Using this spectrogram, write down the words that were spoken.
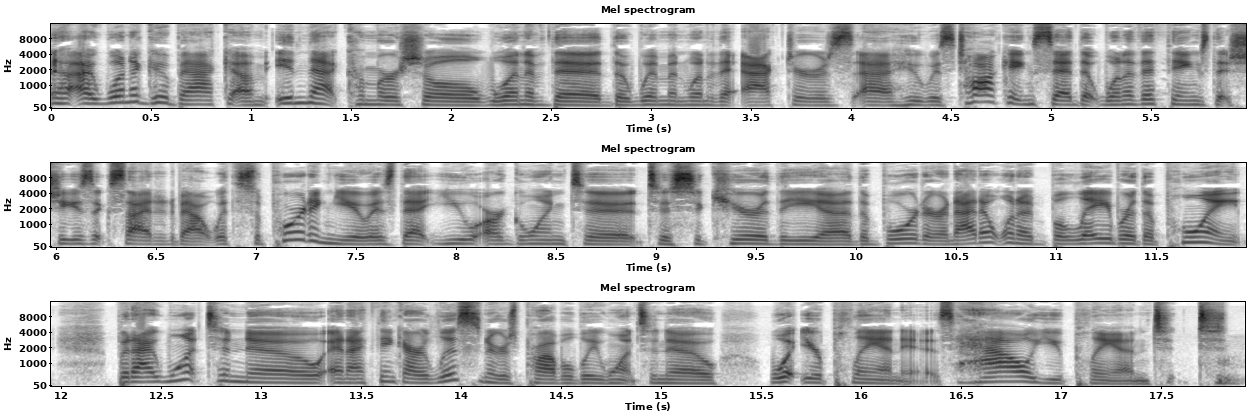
I want to go back. Um, in that commercial, one of the the women, one of the actors uh, who was talking, said that one of the things that she's excited about with supporting you is that you are going to to secure the uh, the border. And I don't want to belabor the point, but I want to know, and I think our listeners probably want to know what your plan is, how you plan to to,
